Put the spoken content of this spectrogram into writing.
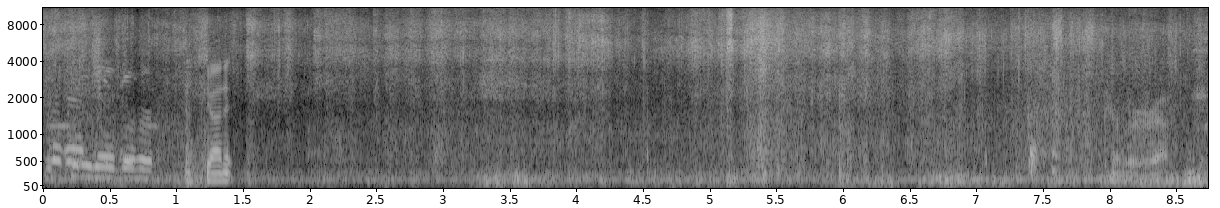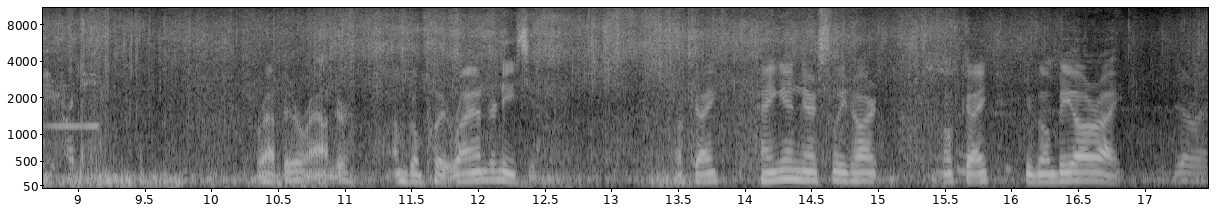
Put it over her. Got it. Cover her up. Wrap it around her. I'm going to put it right underneath you. Okay? Hang in there, sweetheart. Okay? You're going to be all right. Be all right.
